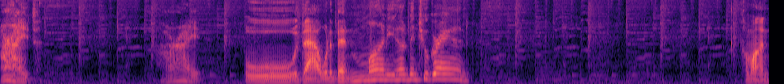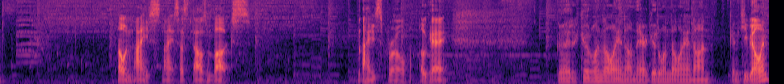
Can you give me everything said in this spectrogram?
All right. All right. Ooh, that would have been money. That would have been two grand. Come on. Oh, nice, nice. That's a thousand bucks. Nice, bro. Okay. Good, good one to land on there. Good one to land on. Gonna keep going.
